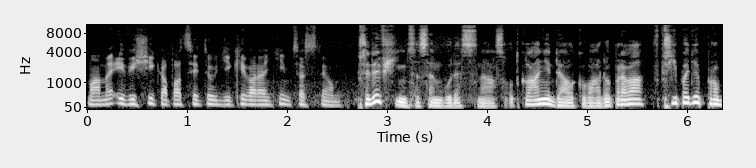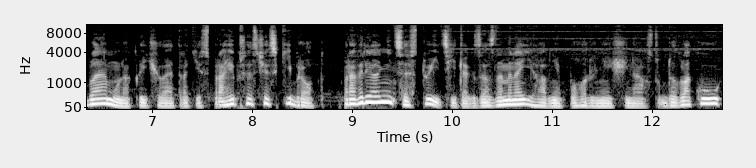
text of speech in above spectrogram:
máme i vyšší kapacitu díky variantním cestám. Především se sem bude s nás odklánět dálková doprava v případě problému na klíčové trati z Prahy přes Český Brod. Pravidelní cestující tak zaznamenají hlavně pohodlnější nástup do vlaků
